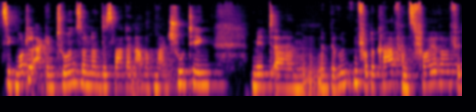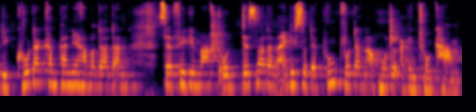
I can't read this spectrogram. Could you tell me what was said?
zig Modelagenturen, sondern das war dann auch nochmal ein Shooting mit ähm, einem berühmten Fotograf, Hans Feurer, für die Kodak-Kampagne haben wir da dann sehr viel gemacht. Und das war dann eigentlich so der Punkt, wo dann auch Modelagenturen kamen.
